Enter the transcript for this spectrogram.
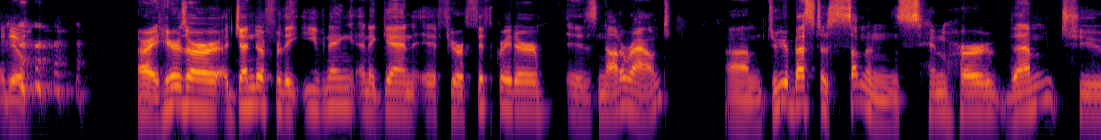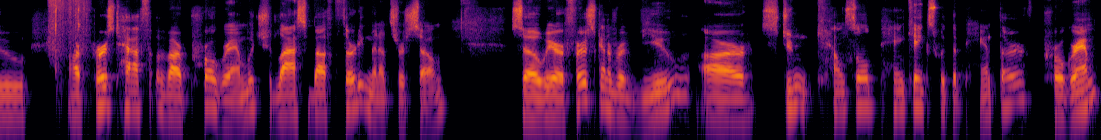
I do. All right, here's our agenda for the evening. And again, if your fifth grader is not around, um, do your best to summons him, her, them to our first half of our program, which should last about 30 minutes or so. So we are first going to review our Student Council Pancakes with the Panther program.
